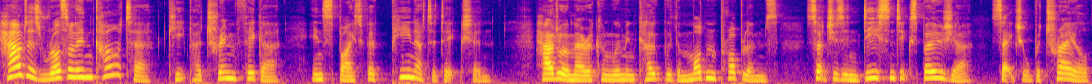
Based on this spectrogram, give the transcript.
How does Rosalynn Carter keep her trim figure in spite of a peanut addiction? How do American women cope with the modern problems, such as indecent exposure, sexual betrayal,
